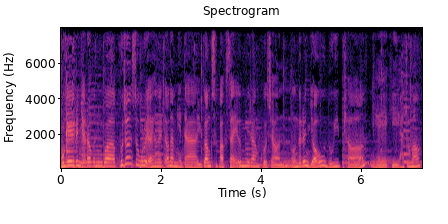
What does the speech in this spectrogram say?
목요일은 여러분과 고전 속으로 여행을 떠납니다. 유광수 박사의 은밀한 고전. 오늘은 여우 누이편 얘기 아주 막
